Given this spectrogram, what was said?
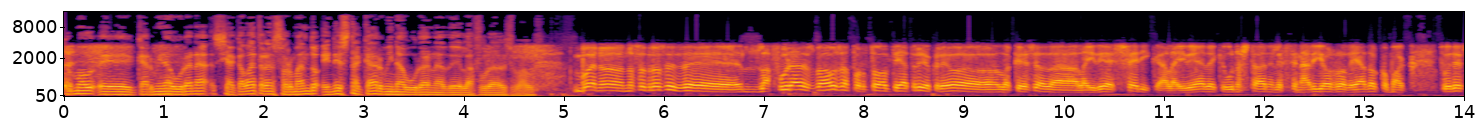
cómo eh, Carmina Burana se acaba transformando en esta Carmina Burana de la Fura de Sbaus? Bueno, nosotros desde la Fura de Sbaus aportó al teatro, yo creo, lo que es la, la idea esférica, la idea de que uno está en el escenario rodeado como ac- tú eres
